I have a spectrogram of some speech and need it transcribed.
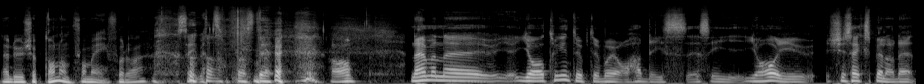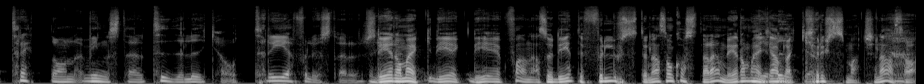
när du köpte honom från mig förra savet. Fast det, ja. Nej men eh, jag tog inte upp det vad jag hade i SI. Jag har ju 26 spelade, 13 vinster, 10 lika och 3 förluster. Det är de här, det är, det är fan, alltså det är inte förlusterna som kostar den, det är de här är jävla lika. kryssmatcherna alltså.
